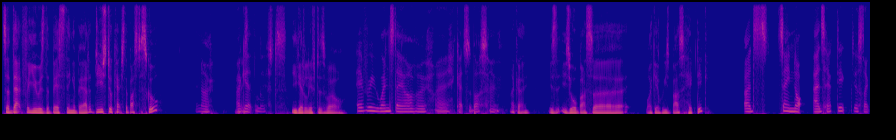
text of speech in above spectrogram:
so that for you is the best thing about it. Do you still catch the bus to school? No, I get lifts You get a lift as well. every Wednesday. Arvo, I catch the bus home. Okay, is is your bus uh, like Elkie's bus hectic? I'd s- say not as hectic, just like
